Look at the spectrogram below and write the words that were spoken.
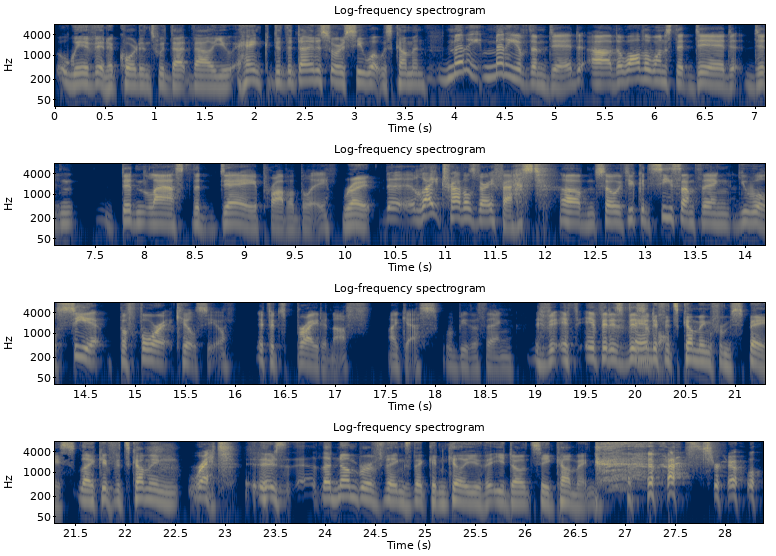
live in accordance with that value. Hank, did the dinosaurs see what was coming? Many many of them did. Uh, though all the ones that did didn't didn't last the day probably. Right. The light travels very fast. Um, so if you could see something, you will see it before it kills you. If it's bright enough, I guess would be the thing. If if if it is visible. And if it's coming from space, like if it's coming, right. there's a number of things that can kill you that you don't see coming. That's true.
